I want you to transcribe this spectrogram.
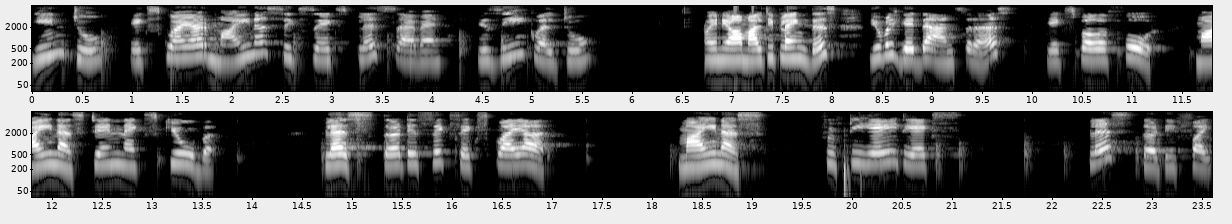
into x square minus 6x plus 7 is equal to, when you are multiplying this, you will get the answer as x power 4 minus 10x cube plus 36x square minus 58x plus 35.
